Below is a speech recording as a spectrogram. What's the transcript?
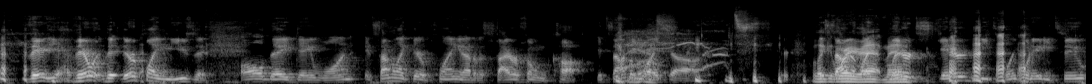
they yeah they were they, they, were playing music all day day one. It sounded like they were playing it out of a styrofoam cup. It sounded like uh, look at where you're like at, man. Lynyrd Skynyrd beats Blink One Eighty Two.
